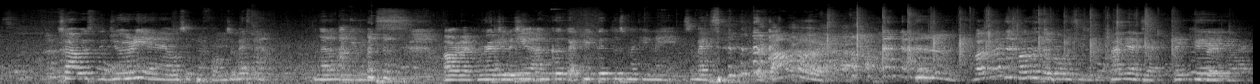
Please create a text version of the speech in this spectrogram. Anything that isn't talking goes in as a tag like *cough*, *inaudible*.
So I was the jury and I also perform So best lah Pengalaman yang best Alright, Saya congratulations. angka kat Twitter tu semakin naik So best Apa? bagus, bagus promosi. Tanya Jack. Thank you very much.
